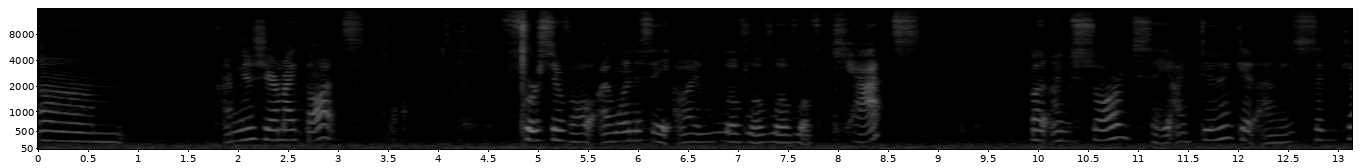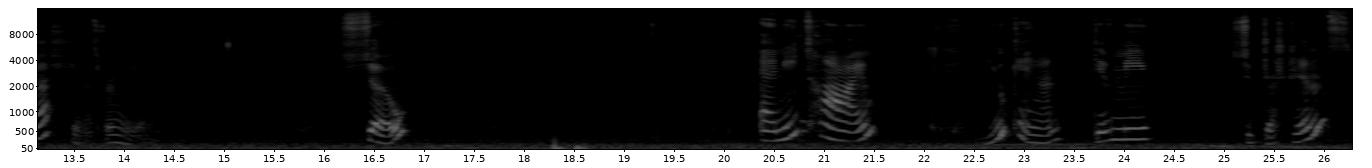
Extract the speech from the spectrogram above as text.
um, I'm going to share my thoughts. First of all, I want to say I love, love, love, love cats. But I'm sorry to say I didn't get any suggestions from you. So, anytime you can give me suggestions.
